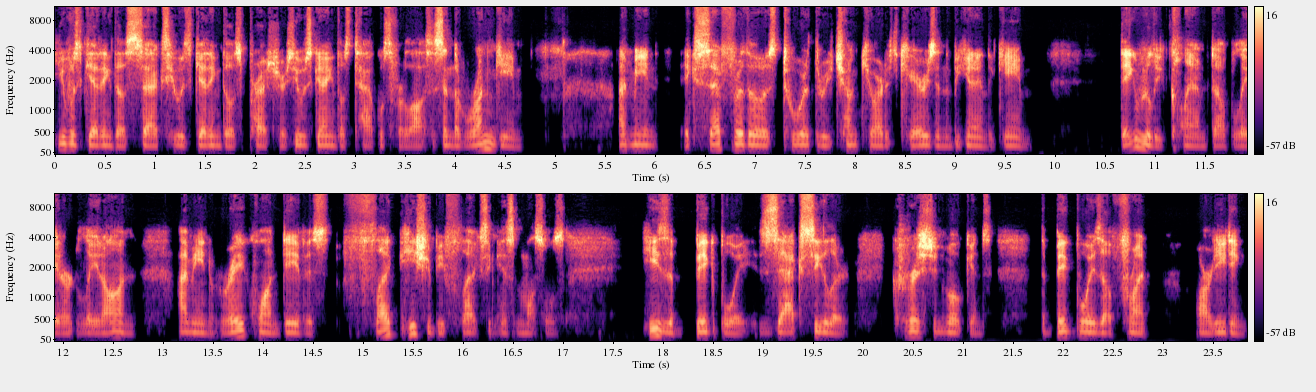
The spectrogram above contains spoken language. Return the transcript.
he was getting those sacks, he was getting those pressures, he was getting those tackles for losses in the run game. I mean, except for those two or three chunk yardage carries in the beginning of the game, they really clamped up later late on. I mean, Raekwon Davis, flex, he should be flexing his muscles. He's a big boy. Zach Sieler, Christian Wilkins, the big boys up front are eating.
